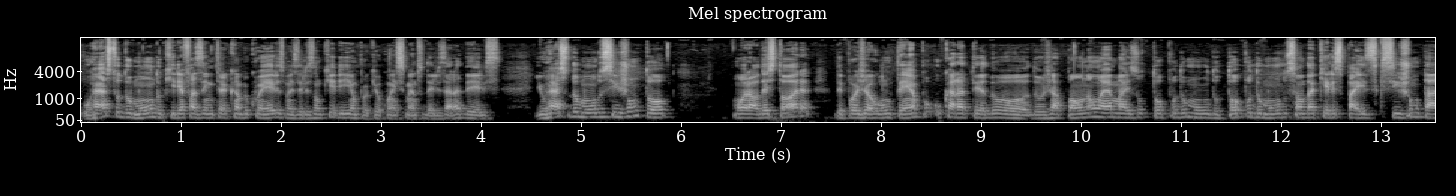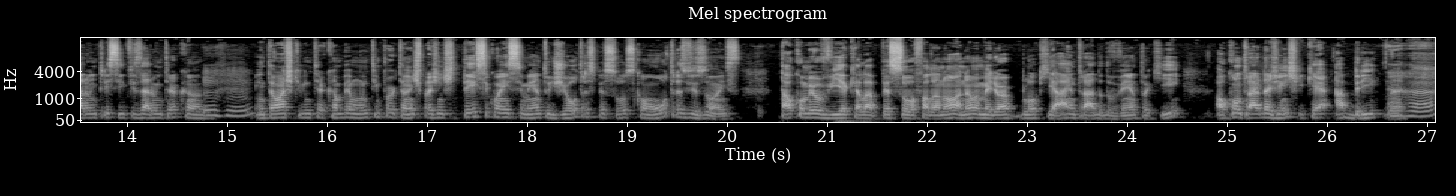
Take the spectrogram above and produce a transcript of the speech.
O resto do mundo queria fazer intercâmbio com eles, mas eles não queriam, porque o conhecimento deles era deles. E o resto do mundo se juntou. Moral da história, depois de algum tempo, o Karatê do, do Japão não é mais o topo do mundo. O topo do mundo são daqueles países que se juntaram entre si e fizeram intercâmbio. Uhum. Então, acho que o intercâmbio é muito importante para a gente ter esse conhecimento de outras pessoas com outras visões. Tal como eu vi aquela pessoa falando, ó, não, é melhor bloquear a entrada do vento aqui, ao contrário da gente que quer abrir, né?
